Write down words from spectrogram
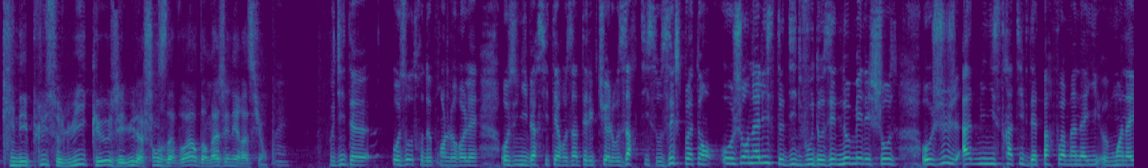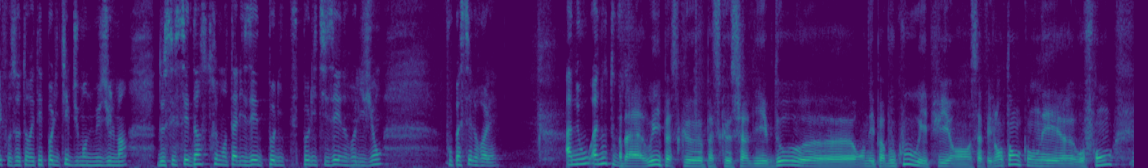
qui n'est plus celui que j'ai eu la chance d'avoir dans ma génération. Vous dites aux autres de prendre le relais, aux universitaires, aux intellectuels, aux artistes, aux exploitants, aux journalistes, dites-vous, d'oser nommer les choses, aux juges administratifs d'être parfois euh, moins naïfs, aux autorités politiques du monde musulman, de cesser d'instrumentaliser et de politiser une religion. Vous passez le relais À nous, à nous tous. Ah bah oui, parce que, parce que Charlie Hebdo, euh, on n'est pas beaucoup, et puis ça fait longtemps qu'on est euh, au front, mm.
